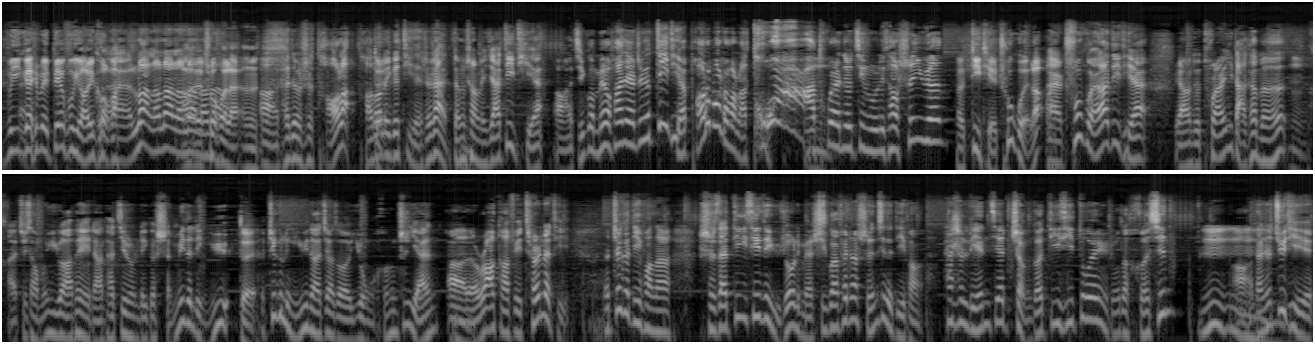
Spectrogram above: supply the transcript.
不应该是被蝙蝠咬一口吗？哎，乱了乱了乱了！啊说回来嗯啊，他就是逃了，逃到了一个地铁车站，登上了一家地铁啊，结果没有发现这个地铁跑着跑着跑着，唰，突然就进入了一条深渊，呃，地铁出轨了，哎，出轨了地铁，然后就突然一打开门，嗯，啊，就像我们预告片一样，他进入了一个神秘的领域，对。这个领域呢叫做永恒之岩啊、e Rock of Eternity。那这个地方呢是在 DC 的宇宙里面是一块非常神奇的地方，它是连接整个 DC 多元宇宙的核心。嗯啊，但是具体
